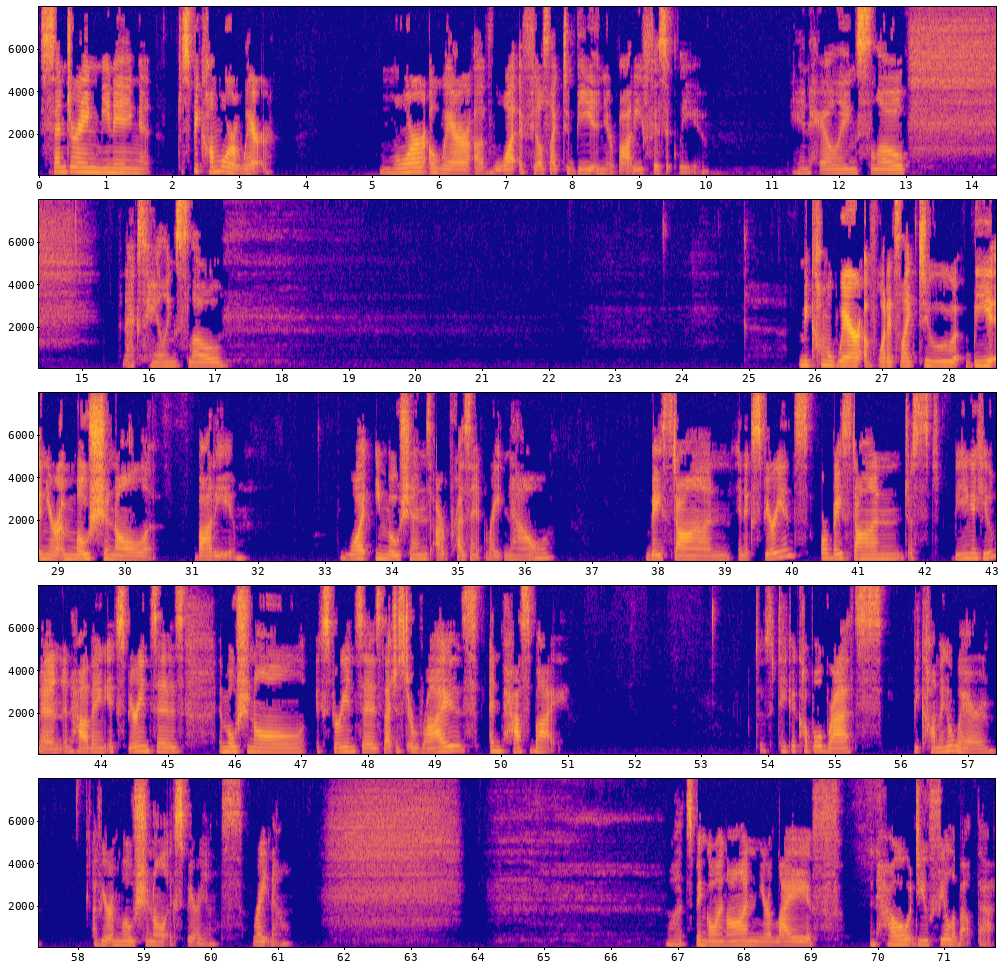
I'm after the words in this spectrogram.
Centering meaning just become more aware. More aware of what it feels like to be in your body physically. Inhaling slow and exhaling slow. Become aware of what it's like to be in your emotional body. What emotions are present right now based on an experience or based on just being a human and having experiences, emotional experiences that just arise and pass by. Just take a couple breaths, becoming aware of your emotional experience right now. What's been going on in your life and how do you feel about that?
